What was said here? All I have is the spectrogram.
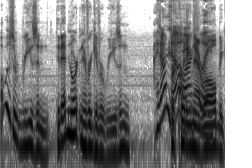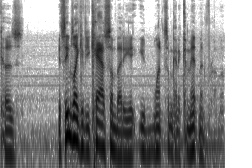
what was the reason? Did Ed Norton ever give a reason I don't for know. quitting that role? Because it seems like if you cast somebody, you'd want some kind of commitment from them.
